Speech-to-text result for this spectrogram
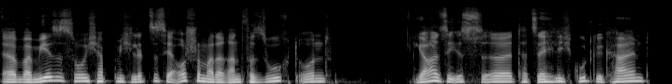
Äh, bei mir ist es so, ich habe mich letztes Jahr auch schon mal daran versucht und ja, sie ist äh, tatsächlich gut gekeimt.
